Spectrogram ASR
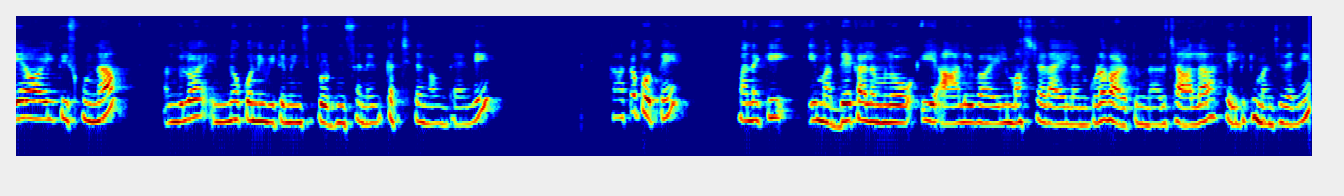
ఏ ఆయిల్ తీసుకున్నా అందులో ఎన్నో కొన్ని విటమిన్స్ ప్రోటీన్స్ అనేది ఖచ్చితంగా ఉంటాయండి. కాకపోతే మనకి ఈ మధ్యకాలంలో ఈ ఆలివ్ ఆయిల్ మస్టర్డ్ ఆయిల్ అని కూడా వాడుతున్నారు. చాలా హెల్త్కి మంచిదని.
